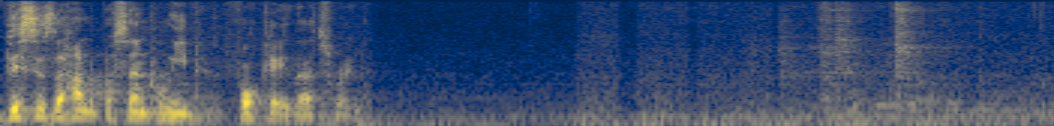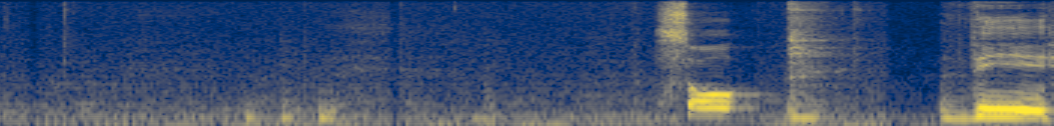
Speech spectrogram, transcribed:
This is 100% read 4K, that's right. So the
